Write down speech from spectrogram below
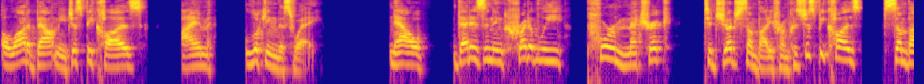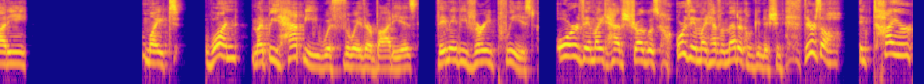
a lot about me just because I'm looking this way. Now, that is an incredibly poor metric to judge somebody from because just because somebody might one might be happy with the way their body is, they may be very pleased. Or they might have struggles or they might have a medical condition. There's a entire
